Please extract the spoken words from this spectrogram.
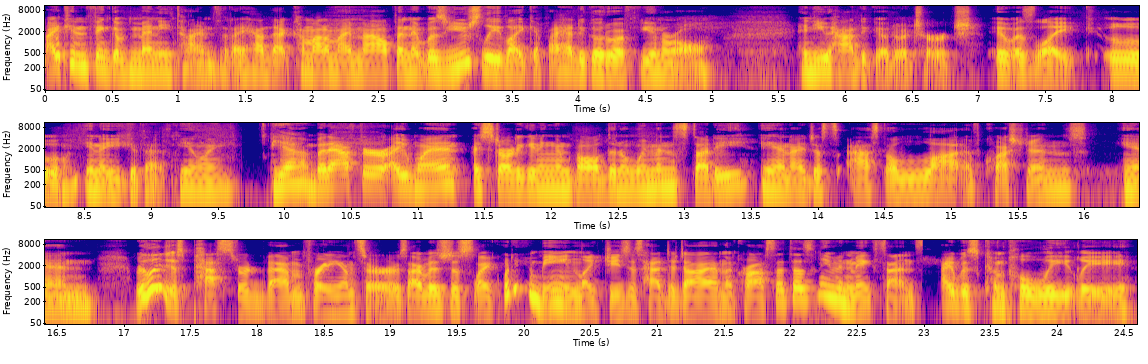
I can think of many times that I had that come out of my mouth. And it was usually like if I had to go to a funeral and you had to go to a church, it was like, ooh, you know, you get that feeling. Yeah, but after I went, I started getting involved in a women's study and I just asked a lot of questions and really just pestered them for answers. I was just like, what do you mean? Like Jesus had to die on the cross? That doesn't even make sense. I was completely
